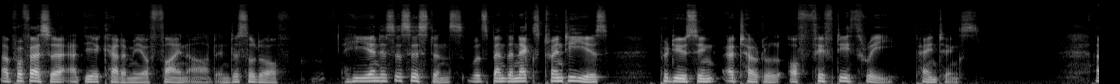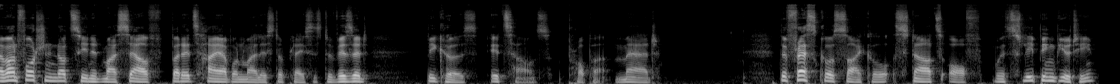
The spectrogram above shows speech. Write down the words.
a professor at the Academy of Fine Art in Düsseldorf. He and his assistants will spend the next 20 years producing a total of 53 paintings. I've unfortunately not seen it myself, but it's high up on my list of places to visit because it sounds proper mad. The fresco cycle starts off with Sleeping Beauty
